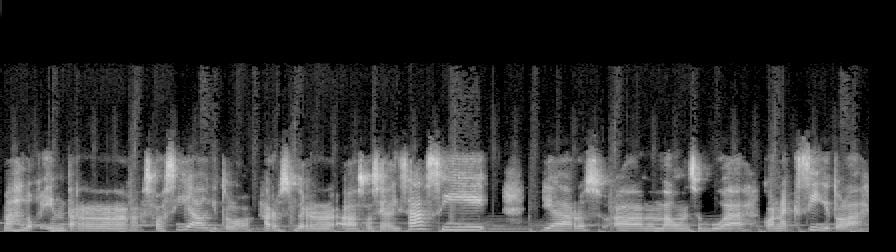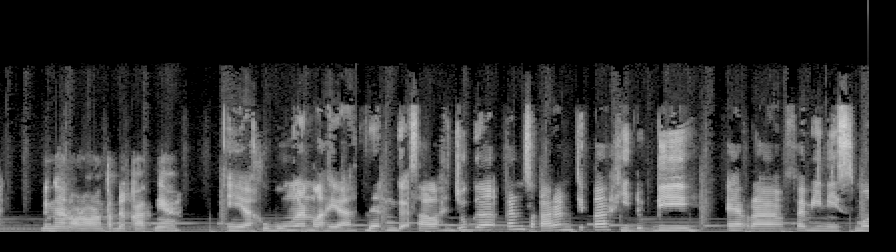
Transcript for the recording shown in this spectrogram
makhluk intersosial gitu loh, harus bersosialisasi, dia harus uh, membangun sebuah koneksi gitulah dengan orang-orang terdekatnya. Iya, hubungan lah ya. Dan nggak salah juga, kan sekarang kita hidup di era feminisme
